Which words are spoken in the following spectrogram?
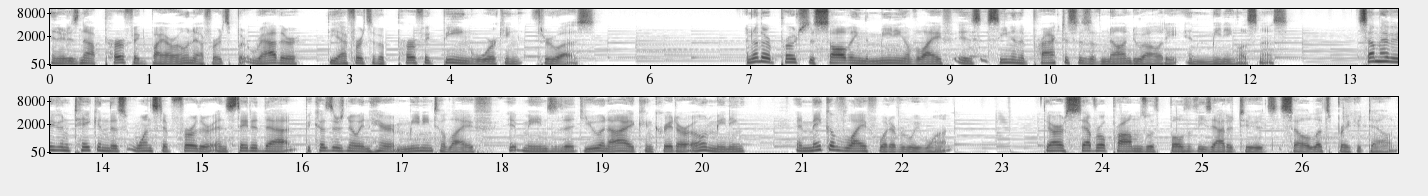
And it is not perfect by our own efforts, but rather the efforts of a perfect being working through us. Another approach to solving the meaning of life is seen in the practices of non duality and meaninglessness. Some have even taken this one step further and stated that because there's no inherent meaning to life, it means that you and I can create our own meaning and make of life whatever we want. There are several problems with both of these attitudes, so let's break it down.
